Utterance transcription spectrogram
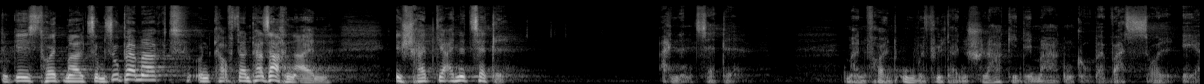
Du gehst heute mal zum Supermarkt und kaufst ein paar Sachen ein. Ich schreibe dir einen Zettel. Einen Zettel. Mein Freund Uwe fühlt einen Schlag in die Magengrube. Was soll er?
